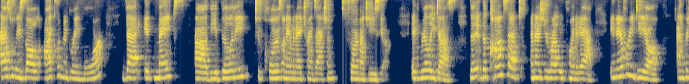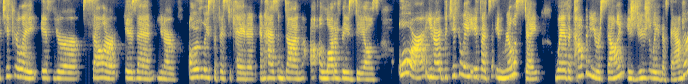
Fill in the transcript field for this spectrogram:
as a result, I couldn't agree more that it makes uh, the ability to close on M&A transaction so much easier. It really does. The, the concept, and as you rightly pointed out, in every deal, and particularly if your seller isn't, you know, overly sophisticated and hasn't done a lot of these deals, or, you know, particularly if it's in real estate where the company you're selling is usually the founder.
